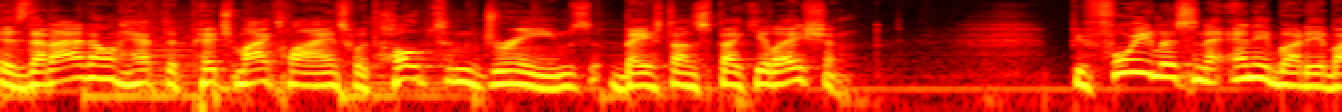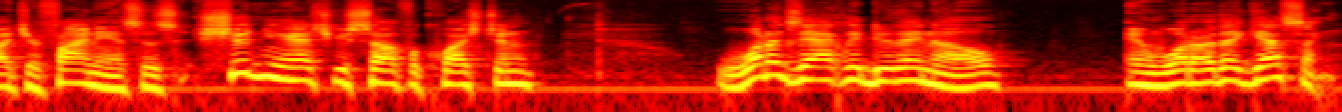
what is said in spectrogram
is that I don't have to pitch my clients with hopes and dreams based on speculation. Before you listen to anybody about your finances, shouldn't you ask yourself a question? What exactly do they know, and what are they guessing?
